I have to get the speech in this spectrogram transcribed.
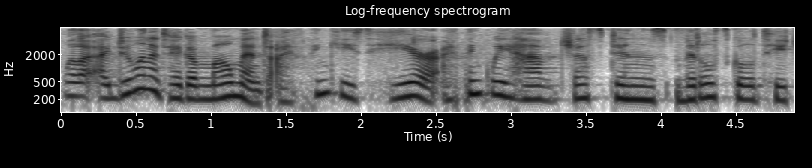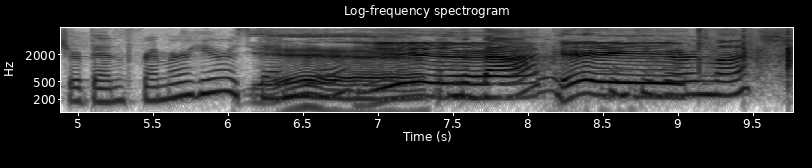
Well, I do want to take a moment. I think he's here. I think we have Justin's middle school teacher, Ben Frimmer, here. Is yeah. Ben here? Yeah. In the back. Hey. Thank you very much.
